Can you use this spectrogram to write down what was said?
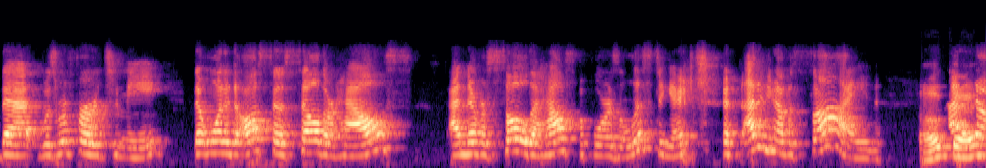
that was referred to me that wanted to also sell their house, I never sold a house before as a listing agent. I didn't even have a sign. okay. I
